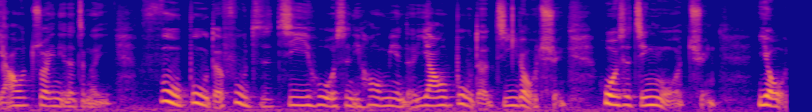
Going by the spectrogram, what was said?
腰椎、你的整个腹部的腹直肌，或者是你后面的腰部的肌肉群，或者是筋膜群有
